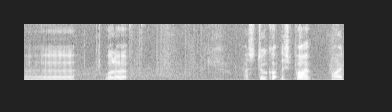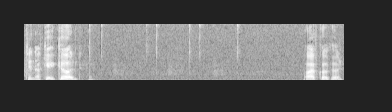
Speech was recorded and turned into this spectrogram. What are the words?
Uh, swallow it. I still got this pipe. Why didn't I get a gun? Oh, I've got a gun.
